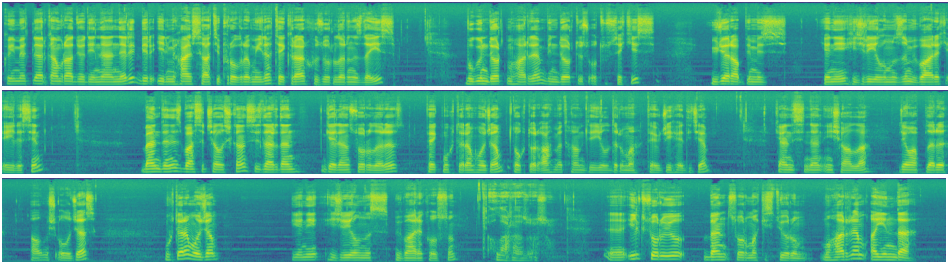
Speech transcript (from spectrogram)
Kıymetli Erkam Radyo dinleyenleri bir İlmihal Saati programıyla tekrar huzurlarınızdayız. Bugün 4 Muharrem 1438. Yüce Rabbimiz yeni hicri yılımızı mübarek eylesin. Ben Deniz Basri Çalışkan sizlerden gelen soruları pek muhterem hocam Doktor Ahmet Hamdi Yıldırım'a tevcih edeceğim. Kendisinden inşallah cevapları almış olacağız. Muhterem hocam yeni hicri yılınız mübarek olsun. Allah razı olsun. Ee, ilk soruyu ben sormak istiyorum. Muharrem ayında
